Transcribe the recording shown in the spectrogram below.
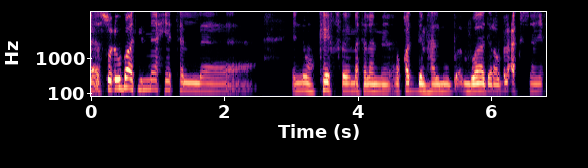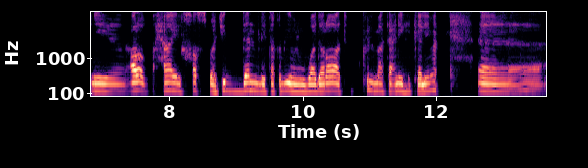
فصعوبات من ناحية إنه كيف مثلا أقدم هالمبادرة وبالعكس يعني ارض حائل خصبة جدا لتقديم المبادرات بكل ما تعنيه الكلمة. آه،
